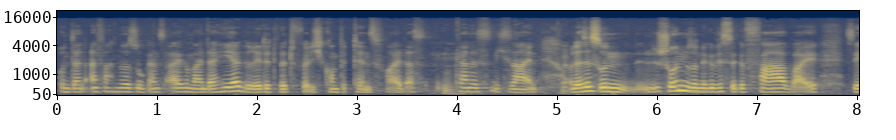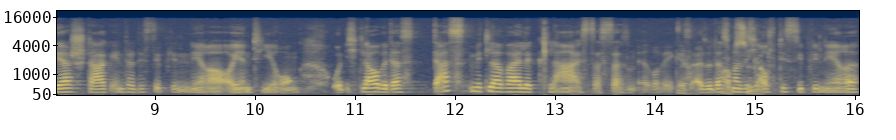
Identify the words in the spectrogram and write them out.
und dann einfach nur so ganz allgemein dahergeredet wird, völlig kompetenzfrei, das mhm. kann es nicht sein. Und das ist so ein, schon so eine gewisse Gefahr bei sehr stark interdisziplinärer Orientierung. Und ich glaube, dass das mittlerweile klar ist, dass das ein Irrweg ist. also dass absolut. man sich auf disziplinäre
